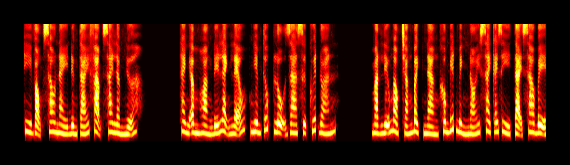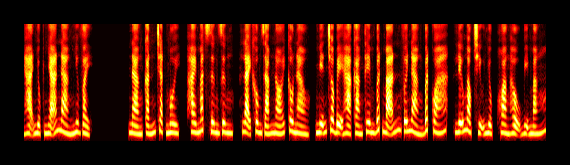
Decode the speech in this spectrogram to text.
hy vọng sau này đừng tái phạm sai lầm nữa. Thanh âm hoàng đế lạnh lẽo, nghiêm túc lộ ra sự quyết đoán. Mặt liễu ngọc trắng bệch nàng không biết mình nói sai cái gì tại sao bệ hạ nhục nhã nàng như vậy. Nàng cắn chặt môi, hai mắt rưng rưng, lại không dám nói câu nào, miễn cho bệ hạ càng thêm bất mãn với nàng bất quá, liễu ngọc chịu nhục hoàng hậu bị mắng,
